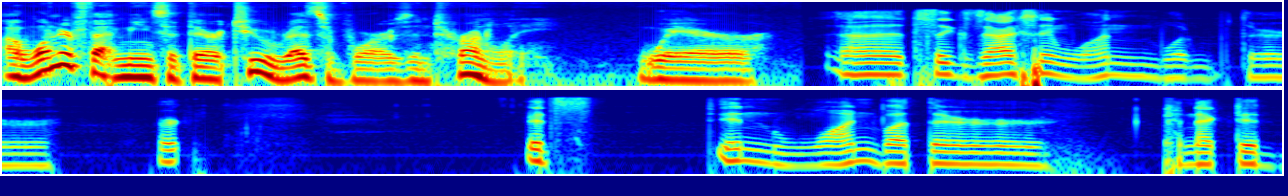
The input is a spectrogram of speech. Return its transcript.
I wonder if that means that there are two reservoirs internally where. Uh, it's the exact same one. What they're, or it's in one, but they're connected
